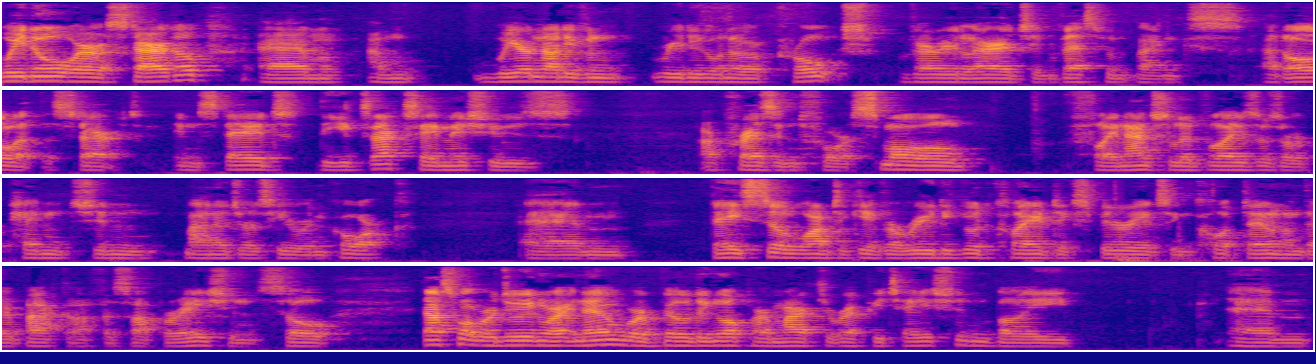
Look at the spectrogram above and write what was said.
we know we're a startup um, and we're not even really going to approach very large investment banks at all at the start. Instead, the exact same issues are present for small financial advisors or pension managers here in Cork. Um, they still want to give a really good client experience and cut down on their back office operations. So that's what we're doing right now. We're building up our market reputation by um,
